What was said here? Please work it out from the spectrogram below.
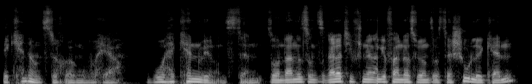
wir kennen uns doch irgendwoher. Woher kennen wir uns denn? So, und dann ist uns relativ schnell angefallen, dass wir uns aus der Schule kennen.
